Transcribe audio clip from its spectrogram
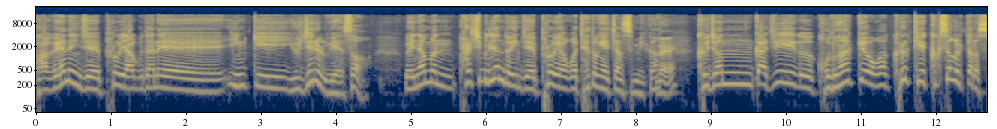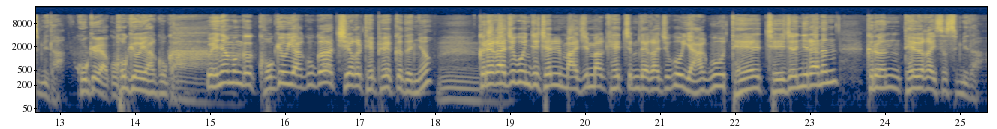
과거에는 이제 프로 야구단의 인기 유지를 위해서 왜냐하면 81년도에 이제 프로 야구가 태동했지 않습니까? 네. 그 전까지 그 고등학교가 그렇게 극성을 떨었습니다. 고교 야구. 고교 야구가. 아. 왜냐하면 그 고교 야구가 지역을 대표했거든요. 음. 그래가지고 이제 제일 마지막 해쯤 돼가지고 야구 대제전이라는 그런 대회가 있었습니다.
